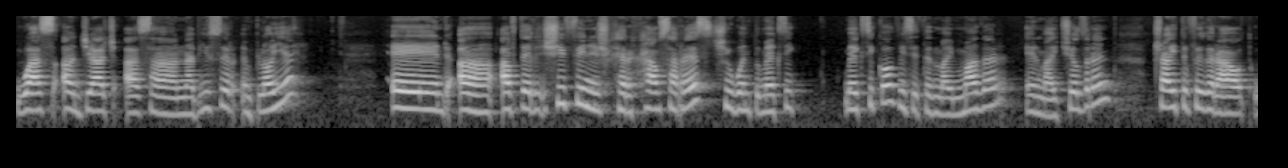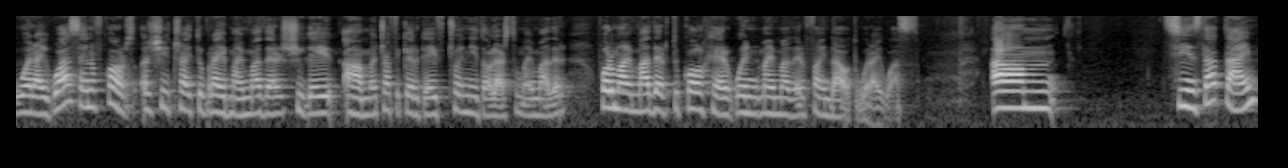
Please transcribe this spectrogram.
was judged as an abusive employer. And uh, after she finished her house arrest, she went to Mexi Mexico, visited my mother and my children, tried to figure out where I was, and of course, uh, she tried to bribe my mother. She gave, um, my trafficker gave $20 to my mother for my mother to call her when my mother found out where I was. Um, since that time,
